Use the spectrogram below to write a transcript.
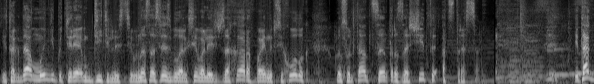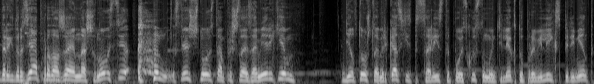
И тогда мы не потеряем бдительности. У нас на связи был Алексей Валерьевич Захаров, военный психолог, консультант Центра защиты от стресса. Итак, дорогие друзья, продолжаем наши новости. Следующая новость нам пришла из Америки. Дело в том, что американские специалисты по искусственному интеллекту провели эксперимент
